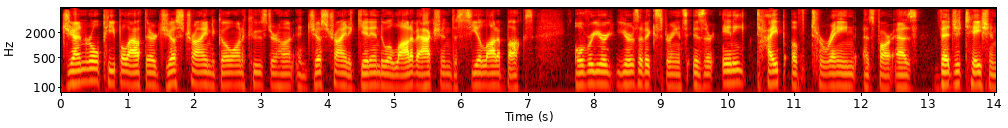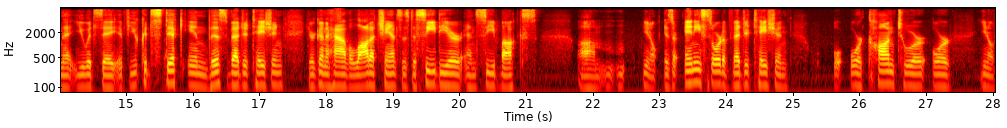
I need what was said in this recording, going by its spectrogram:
general people out there just trying to go on a Coues hunt and just trying to get into a lot of action to see a lot of bucks over your years of experience is there any type of terrain as far as vegetation that you would say if you could stick in this vegetation you're going to have a lot of chances to see deer and see bucks um, you know is there any sort of vegetation or, or contour or you know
